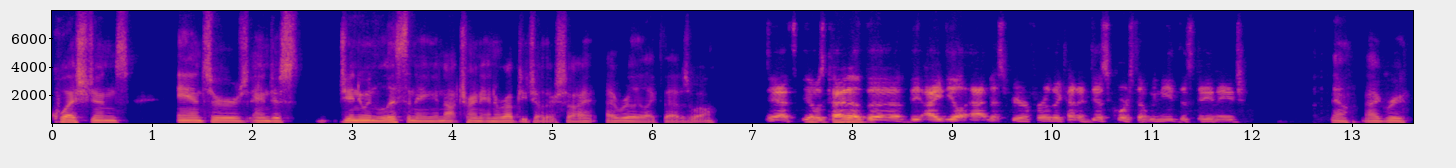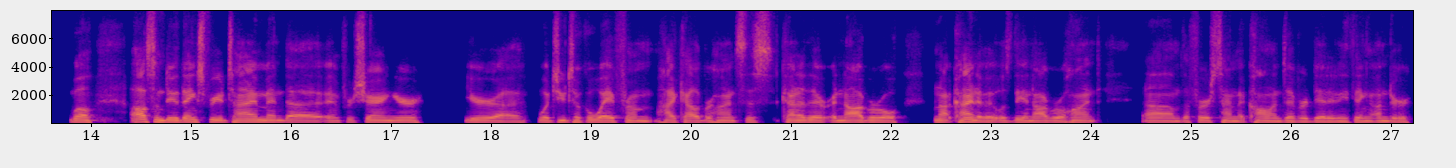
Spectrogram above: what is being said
questions, answers, and just genuine listening and not trying to interrupt each other. So I, I really like that as well. Yeah, it was kind of the the ideal atmosphere for the kind of discourse that we need this day and age. Yeah, I agree. Well, awesome, dude. Thanks for your time and uh, and for sharing your your uh, what you took away from high caliber hunts. This kind of their inaugural, not kind of, it was the inaugural hunt, um, the first time that Colin's ever did anything under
